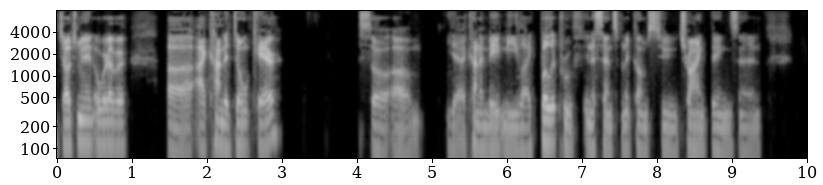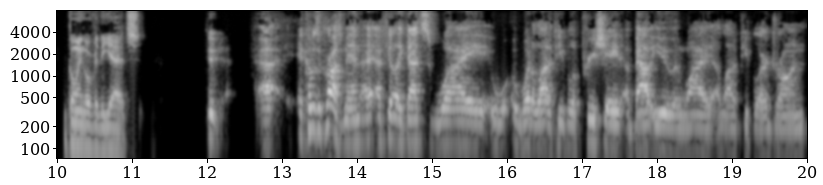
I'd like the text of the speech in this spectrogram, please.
judgment or whatever. Uh, I kind of don't care. So um, yeah, it kind of made me like bulletproof in a sense when it comes to trying things and going over the edge. Dude, uh, it comes across, man. I, I, feel like that's why w- what a lot of people appreciate about you and why a lot of people are drawn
